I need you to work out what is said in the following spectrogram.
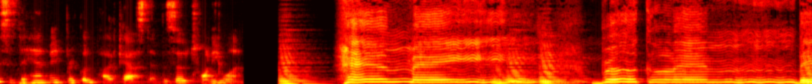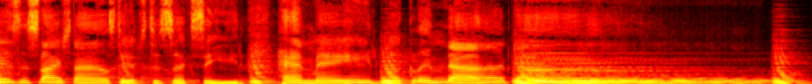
This is the Handmade Brooklyn Podcast, episode 21. Handmade Brooklyn business lifestyles tips to succeed. Handmadebrooklyn.com.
